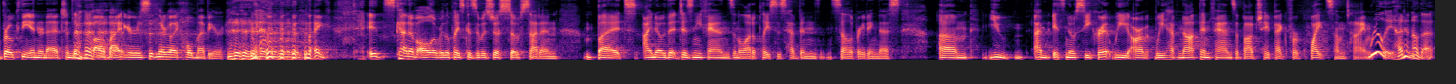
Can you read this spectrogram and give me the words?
broke the internet, and then Bob Iger is sitting there like, "Hold my beer." like it's kind of all over the place because it was just so sudden. But I know that Disney fans in a lot of places have been celebrating this. Um, you, um, it's no secret we are we have not been fans of Bob Chapek for quite some time. Really, I didn't know that.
